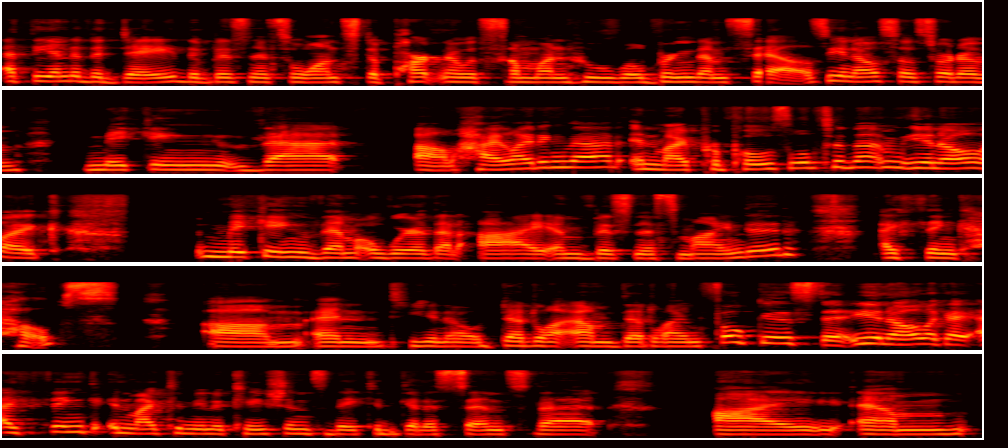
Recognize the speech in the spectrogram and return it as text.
at the end of the day, the business wants to partner with someone who will bring them sales, you know, so sort of making that, um, highlighting that in my proposal to them, you know, like making them aware that I am business minded, I think helps. Um, and you know deadline I'm deadline focused you know like I, I think in my communications they could get a sense that I am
